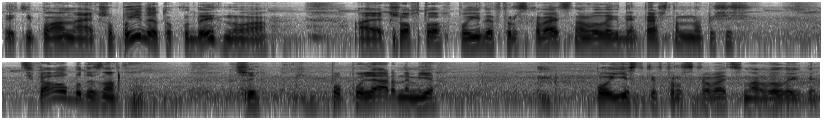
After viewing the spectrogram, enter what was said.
які плани. А якщо поїде, то куди? Ну а, а якщо хто поїде в Трускавець на Великдень, теж там напишіть. Цікаво буде знати, чи популярним є поїздки в Трускавець на Великдень.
